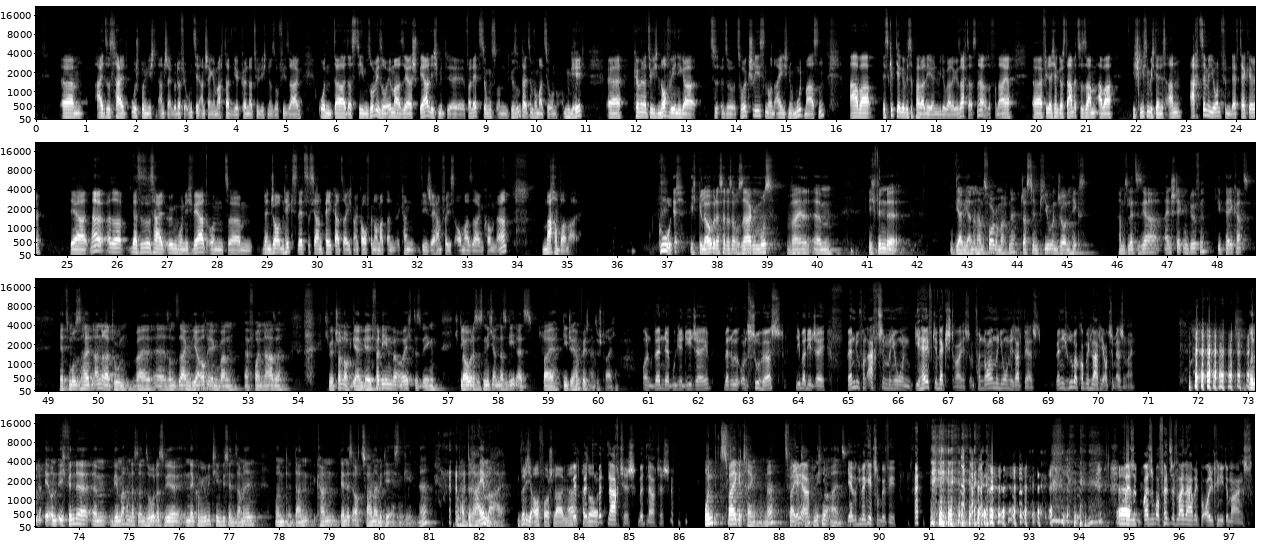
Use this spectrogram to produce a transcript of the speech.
Ähm, als es halt ursprünglich den Anschein oder für uns den Anschein gemacht hat. Wir können natürlich nur so viel sagen. Und da das Team sowieso immer sehr spärlich mit äh, Verletzungs- und Gesundheitsinformationen umgeht, äh, können wir natürlich noch weniger zu, also zurückschließen und eigentlich nur mutmaßen. Aber es gibt ja gewisse Parallelen, wie du gerade gesagt hast. Ne? Also von daher, äh, vielleicht hängt das damit zusammen, aber ich schließe mich Dennis an. 18 Millionen für den Left Tackle, der, ne, also das ist es halt irgendwo nicht wert. Und ähm, wenn Jordan Hicks letztes Jahr einen Paycard, sage ich mal, in Kauf genommen hat, dann kann DJ Humphreys auch mal sagen, komm, ne, machen wir mal. Gut. Ich glaube, dass er das auch sagen muss, weil ähm, ich finde, ja, die anderen haben es vorgemacht, ne? Justin Pugh und Jordan Hicks haben es letztes Jahr einstecken dürfen, die Paycuts. Jetzt muss es halt ein anderer tun, weil äh, sonst sagen wir auch irgendwann, äh, Freund Nase, ich würde schon noch gern Geld verdienen bei euch. Deswegen, ich glaube, dass es nicht anders geht, als bei DJ Humphreys einzustreichen. Und wenn der gute DJ, wenn du uns zuhörst, lieber DJ, wenn du von 18 Millionen die Hälfte wegstreichst und von 9 Millionen satt wärst, wenn ich rüberkomme, ich lade dich auch zum Essen ein. und, und ich finde, ähm, wir machen das dann so, dass wir in der Community ein bisschen sammeln und dann kann Dennis auch zweimal mit dir essen gehen, ne? Oder dreimal. Würde ich auch vorschlagen, ne? Mit, also, mit, mit Nachtisch, mit Nachtisch. Und zwei Getränken, ne? Zwei ja, Getränke, ja. nicht nur eins. Ja, wir gehen zum Buffet. bei, so, bei so einem Offensive Liner habe ich bei All You Can Eat immer Angst.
